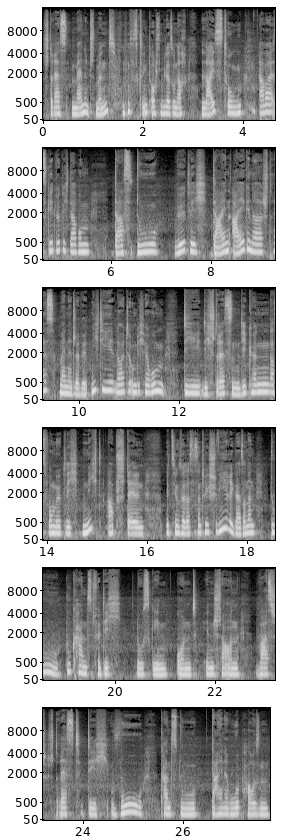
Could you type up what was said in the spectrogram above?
Stressmanagement. Das klingt auch schon wieder so nach Leistung. Aber es geht wirklich darum, dass du wirklich dein eigener Stressmanager wird. Nicht die Leute um dich herum, die dich stressen. Die können das womöglich nicht abstellen, beziehungsweise das ist natürlich schwieriger, sondern du, du kannst für dich losgehen und hinschauen, was stresst dich, wo kannst du deine Ruhepausen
